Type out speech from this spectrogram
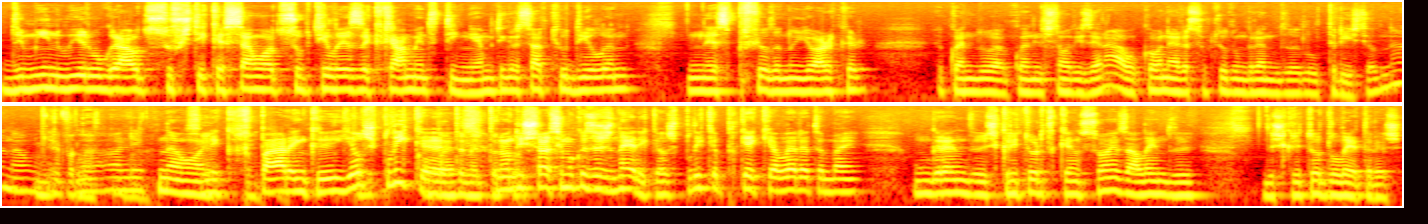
diminuir o grau de sofisticação ou de subtileza que realmente tinha. É muito engraçado que o Dylan, nesse perfil da New Yorker, quando, quando lhes estão a dizer ah, o Cohen era sobretudo um grande letrista, ele, não, não, É verdade. olha que não, olha que reparem que, e ele explica, não diz só assim uma coisa genérica, ele explica porque é que ele era também um grande escritor de canções, além de, de escritor de letras.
